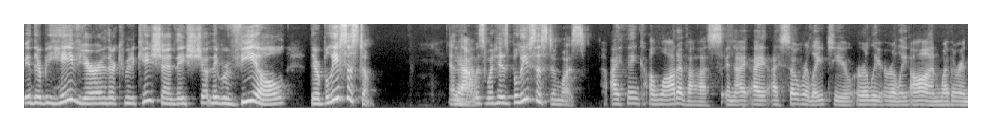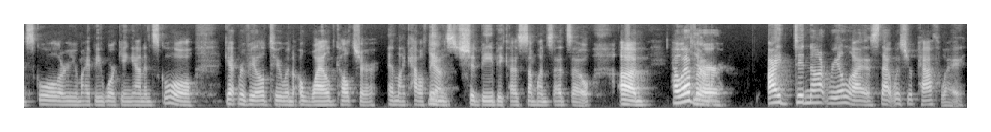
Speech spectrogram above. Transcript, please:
in their behavior and their communication they show they reveal their belief system. And yeah. that was what his belief system was. I think a lot of us and I, I i so relate to you early early on whether in school or you might be working out in school get revealed to an, a wild culture and like how things yeah. should be because someone said so. Um however yeah I did not realize that was your pathway,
